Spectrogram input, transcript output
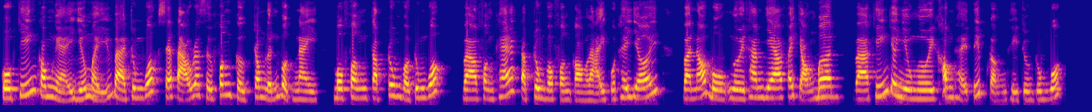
Cuộc chiến công nghệ giữa Mỹ và Trung Quốc sẽ tạo ra sự phân cực trong lĩnh vực này, một phần tập trung vào Trung Quốc và phần khác tập trung vào phần còn lại của thế giới và nó buộc người tham gia phải chọn bên và khiến cho nhiều người không thể tiếp cận thị trường Trung Quốc.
